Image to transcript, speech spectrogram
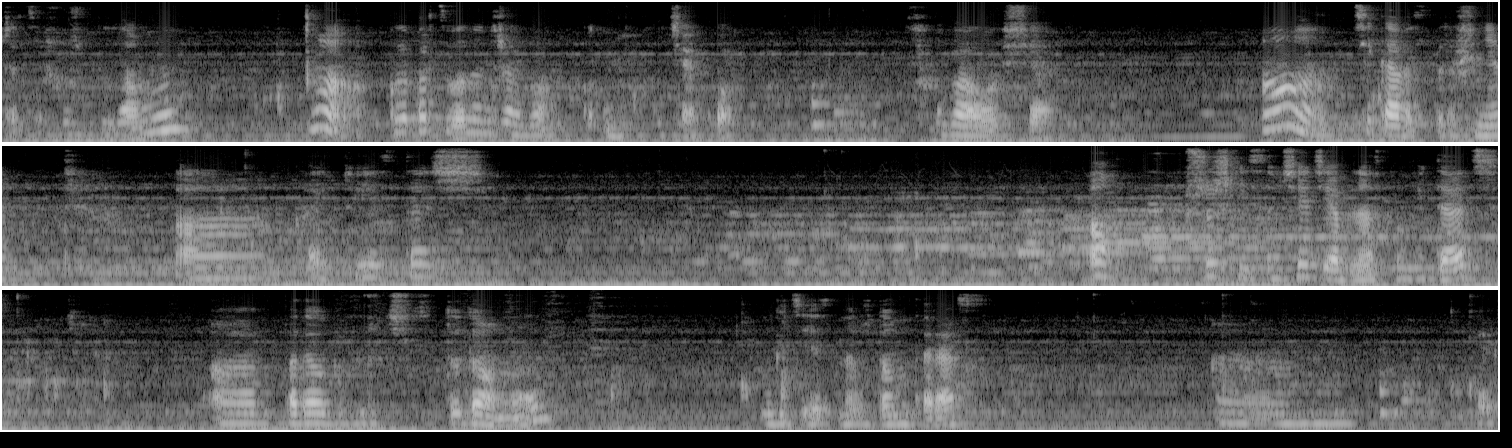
wracasz już do domu? O, w ogóle bardzo ładne drzewo. Uciekło. Schowało się. O, ciekawe strasznie. A, Okej, tu jesteś. O, przyszli sąsiedzi, aby nas powitać. A, Wypadałoby wrócić do domu. Gdzie jest nasz dom teraz? Um, Okej,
